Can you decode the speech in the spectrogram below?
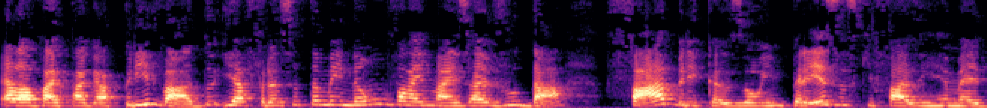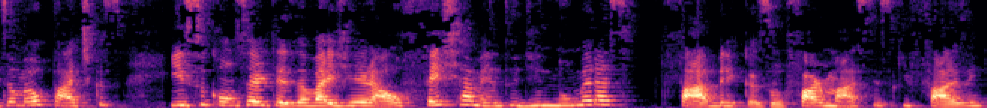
ela vai pagar privado e a França também não vai mais ajudar fábricas ou empresas que fazem remédios homeopáticos. Isso com certeza vai gerar o fechamento de inúmeras fábricas ou farmácias que fazem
